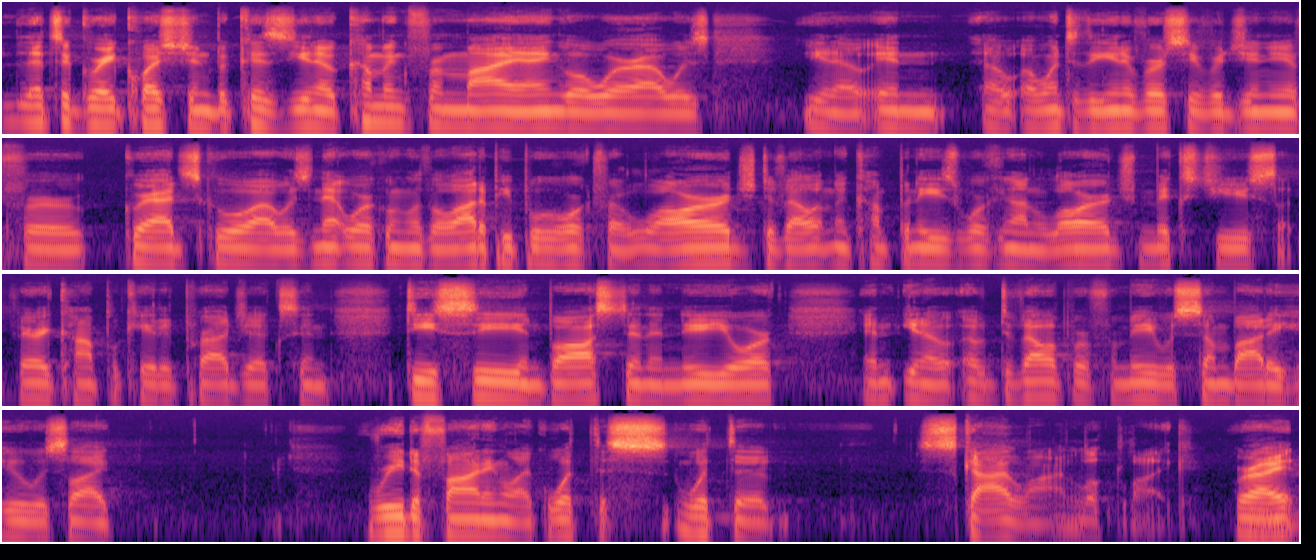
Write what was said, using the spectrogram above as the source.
that's a great question because you know, coming from my angle where I was, you know, in I I went to the University of Virginia for grad school. I was networking with a lot of people who worked for large development companies, working on large mixed use, very complicated projects in D.C. and Boston and New York. And you know, a developer for me was somebody who was like redefining like what the what the skyline looked like, right?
